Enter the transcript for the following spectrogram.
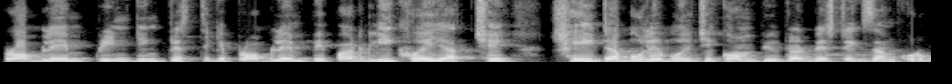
প্রবলেম প্রিন্টিং প্রেস থেকে প্রবলেম পেপার লিক হয়ে যাচ্ছে। সেইটা বলে বলছি কম্পিউটার বেসড এক্সাম করব।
